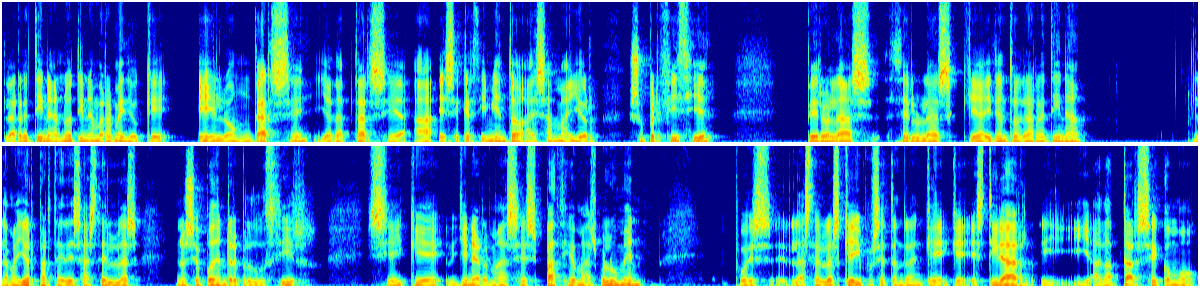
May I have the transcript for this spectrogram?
La retina no tiene más remedio que elongarse y adaptarse a ese crecimiento, a esa mayor superficie, pero las células que hay dentro de la retina, la mayor parte de esas células no se pueden reproducir. Si hay que llenar más espacio, más volumen, pues eh, las células que hay pues, se tendrán que, estirar y, adaptarse como,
